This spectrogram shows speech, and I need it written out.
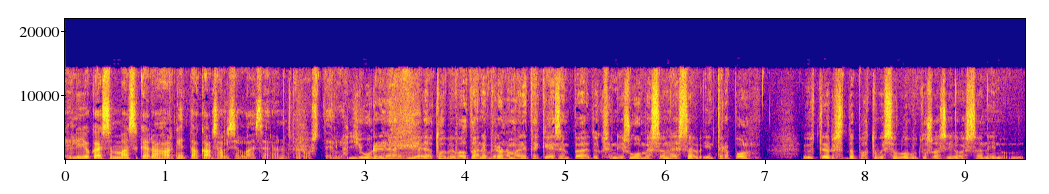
Eli jokaisessa maassa käydään harkintaa kansallisen lainsäädännön perusteella. Juuri näin, ja, ja toimivaltainen viranomainen tekee sen päätöksen, ja Suomessa näissä Interpol-yhteydessä tapahtuvissa luovutusasioissa, niin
